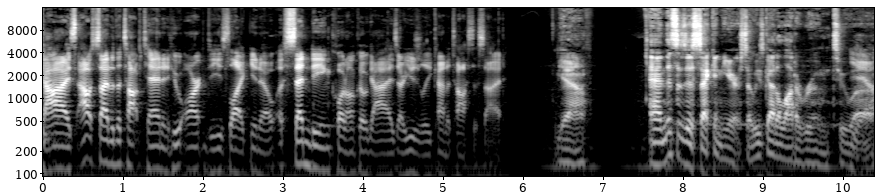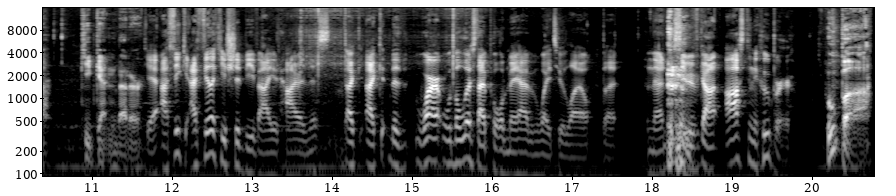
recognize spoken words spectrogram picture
guys outside of the top ten and who aren't these like you know ascending quote unquote guys are usually kind of tossed aside. Yeah. And this is his second year, so he's got a lot of room to Yeah. uh, keep getting better. Yeah, I think I feel like he should be valued higher than this. Like the where well, the list I pulled may have him way too low, but and then we've got Austin Hooper. Hoopa.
